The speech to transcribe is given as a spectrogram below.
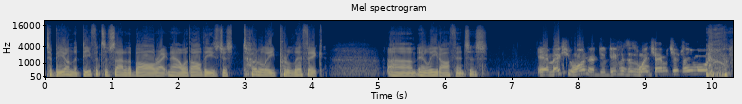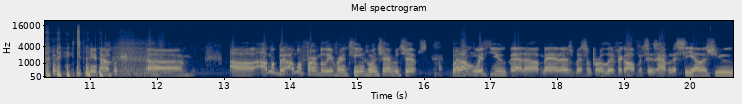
to be on the defensive side of the ball right now with all these just totally prolific um, elite offenses? yeah, it makes you wonder: Do defenses win championships anymore? You know, uh, uh, I'm a bit, I'm a firm believer in teams win championships, but I'm with you that uh, man, there's been some prolific offenses. Having to see LSU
